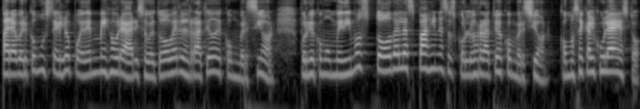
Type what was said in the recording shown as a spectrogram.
para ver cómo ustedes lo pueden mejorar y sobre todo ver el ratio de conversión. Porque medimos todas las páginas es con los ratios de conversión. ¿Cómo se calcula esto?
